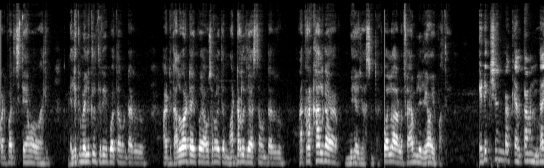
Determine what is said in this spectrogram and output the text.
వాటి పరిస్థితి ఏమవ్వాలి? మెలికి మెలికలు తిరిగిపోతూ ఉంటారు వాటికి అలవాటు అయిపోయి అవసరమైతే మర్డర్లు చేస్తూ ఉంటారు రకరకాలుగా బిహేవ్ చేస్తుంటారు. వల్ల వాళ్ళ ఫ్యామిలీలు ఏమైపోతాయి? ఎడిక్షన్లోకి వెళ్తామని ఇందా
